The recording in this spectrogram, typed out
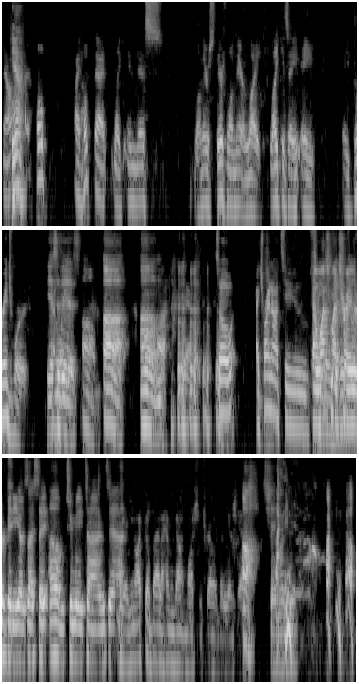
Now, yeah. I hope I hope that like in this, well, there's there's one there. Like like is a a a bridge word. Yes, it like, is. Um. Uh. Um. Yeah. so I try not to. I watch my trailer videos. I say um too many times. Yeah. Yeah. You know, I feel bad. I haven't gotten watching trailer videos yet. Oh, shame on you. I know.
